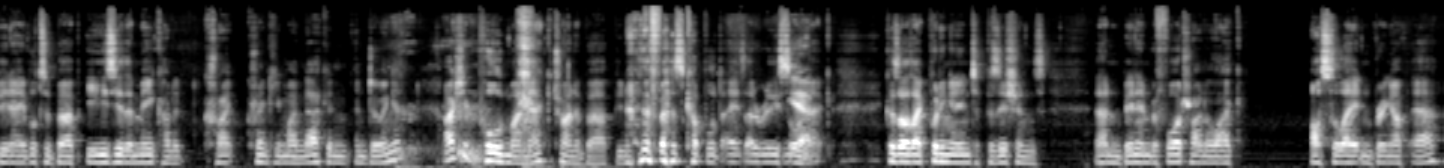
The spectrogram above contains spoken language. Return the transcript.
been able to burp easier than me, kind of cr- crinking my neck and, and doing it. I actually pulled my neck trying to burp, you know, the first couple of days. I had a really sore Yeah. neck because I was like putting it into positions and been in before trying to like oscillate and bring up air.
